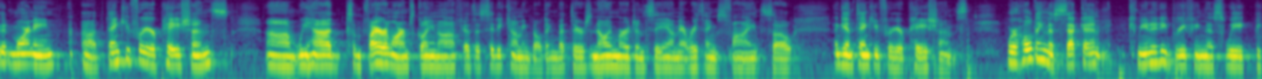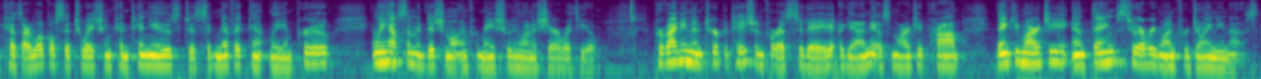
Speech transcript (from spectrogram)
Good morning. Uh, Thank you for your patience. Um, We had some fire alarms going off at the city county building, but there's no emergency and everything's fine. So again, thank you for your patience. We're holding a second community briefing this week because our local situation continues to significantly improve, and we have some additional information we want to share with you. Providing interpretation for us today, again, is Margie Prop. Thank you, Margie, and thanks to everyone for joining us.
